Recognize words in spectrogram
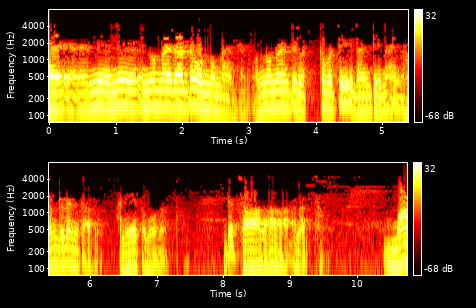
ఎన్ని ఎన్ని ఎన్ని ఉన్నాయిరా అంటే వంద ఉన్నాయంటాడు వంద ఉన్నాయంటే లెక్క బట్టి నైంటీ నైన్ హండ్రెడ్ అని కాదు. అనేకము అని అర్థం. అంటే చాలా అని అర్థం. మా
